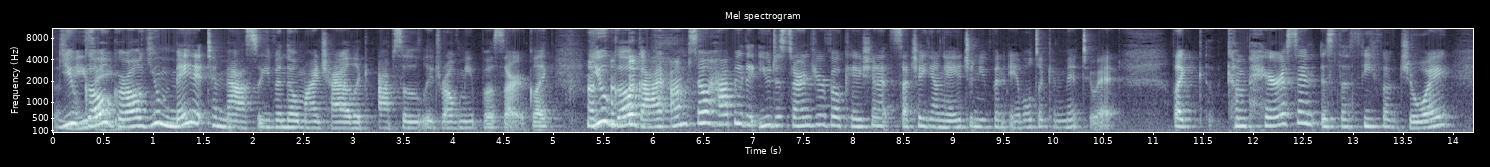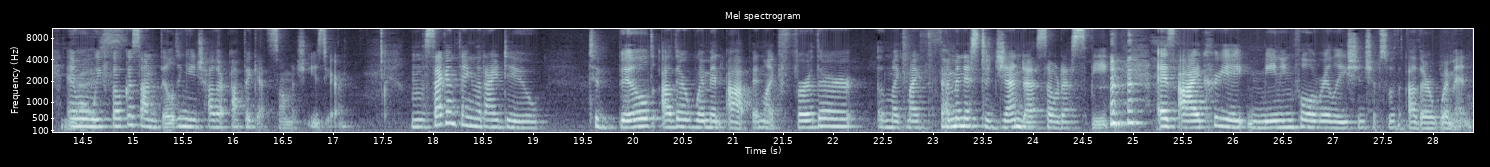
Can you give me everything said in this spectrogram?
That's you go, girl. You made it to mass, even though my child like absolutely drove me berserk. Like you go, guy. I'm so happy that you discerned your vocation at such a young age and you've been able to commit to it. Like comparison is the thief of joy, and when we focus on building each other up, it gets so much easier. And the second thing that I do to build other women up and like further like my feminist agenda so to speak as i create meaningful relationships with other women.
